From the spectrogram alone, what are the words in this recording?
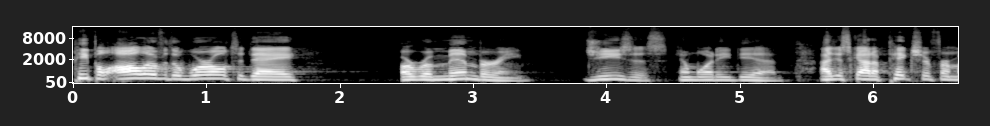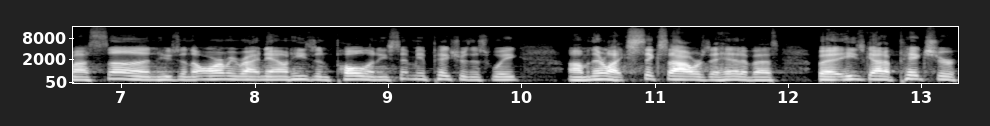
People all over the world today are remembering Jesus and what he did. I just got a picture from my son who's in the army right now, and he's in Poland. He sent me a picture this week. Um, they're like six hours ahead of us, but he's got a picture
